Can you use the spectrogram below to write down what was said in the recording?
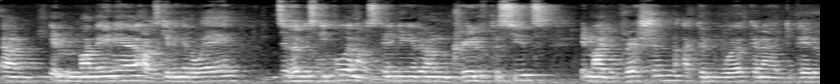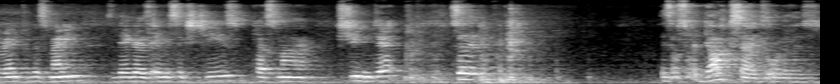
Um, in my mania, I was giving it away to homeless people and I was spending it on creative pursuits. In my depression, I couldn't work and I had to pay the rent for this money. So there goes 86 G's plus my student debt. So there's also a dark side to all of this.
